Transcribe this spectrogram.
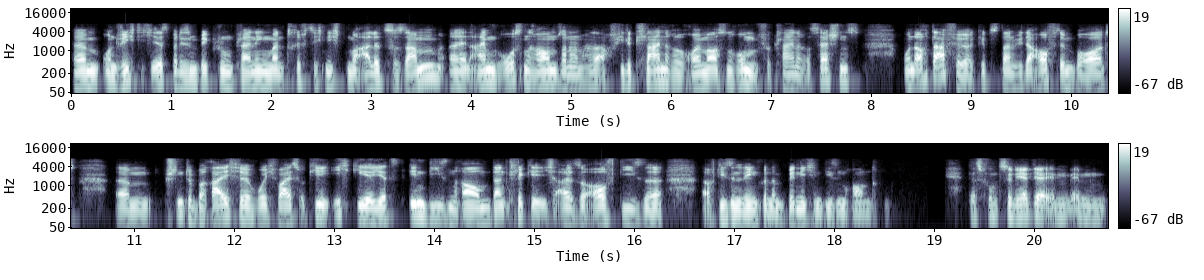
Ähm, und wichtig ist bei diesem Big Room Planning, man trifft sich nicht nur alle zusammen äh, in einem großen Raum, sondern man hat auch viele kleinere Räume außenrum für kleinere Sessions. Und auch dafür gibt es dann wieder auf dem Board ähm, bestimmte Bereiche, wo ich weiß, okay, ich gehe jetzt in diesen Raum, dann klicke ich also auf diese, auf diesen Link und dann bin ich in diesem Raum drin. Das funktioniert ja im, im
